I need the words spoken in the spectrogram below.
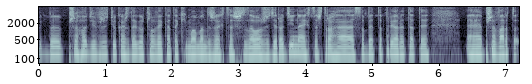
jakby przychodzi w życiu każdego człowieka taki moment, że chcesz założyć rodzinę, chcesz trochę sobie te priorytety przewarto...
